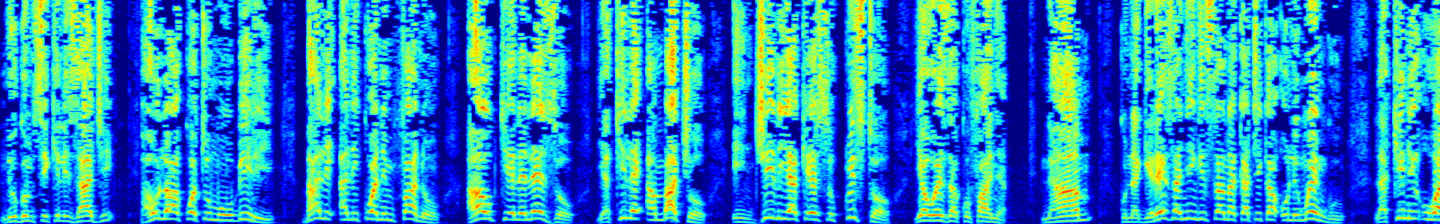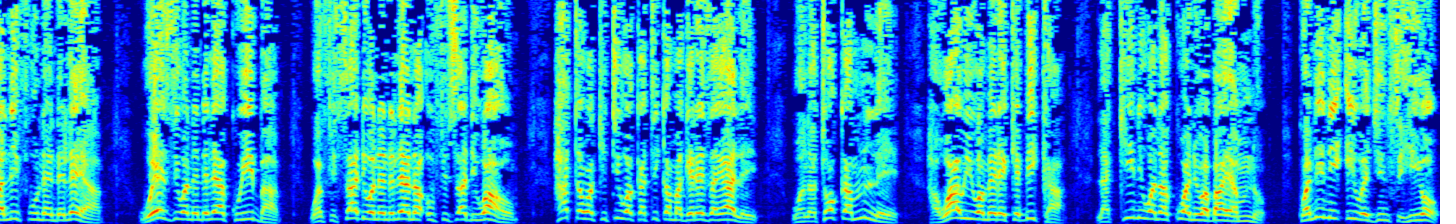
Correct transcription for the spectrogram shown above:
Ndugu msikilizaji paulo hakuwa tu muhubiri bali alikuwa ni mfano au kielelezo ya kile ambacho injili yake yesu kristo yaweza kufanya. Naam kuna gereza nyingi sana katika ulimwengu lakini uhalifu unaendelea wezi wanaendelea kuiba wafisadi wanaendelea na ufisadi wao hata wakitiwa katika magereza yale wanatoka mle hawawi wamerekebika lakini wanakuwa ni wabaya mno. Kwa nini iwe jinsi hiyo?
